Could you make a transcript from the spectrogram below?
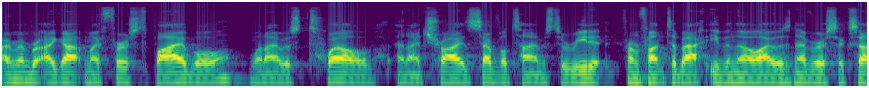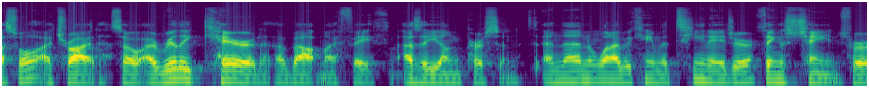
I remember I got my first Bible when I was 12, and I tried several times to read it from front to back. Even though I was never successful, I tried. So, I really cared about my faith as a young person person. And then when I became a teenager, things changed. For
